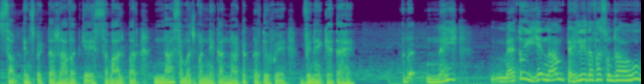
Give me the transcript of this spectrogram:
सब इंस्पेक्टर रावत के इस सवाल पर ना समझ बनने का नाटक करते हुए विनय कहता है नहीं मैं तो ये नाम पहली दफ़ा सुन रहा हूँ।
